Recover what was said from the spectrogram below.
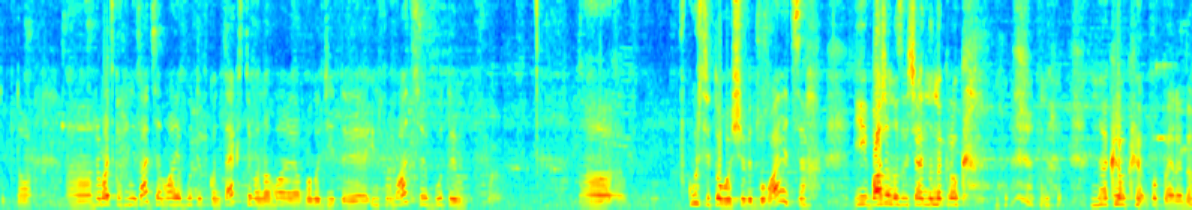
Тобто е, громадська організація має бути в контексті, вона має володіти інформацією, бути е, в курсі того, що відбувається, і бажано, звичайно, на крок, на, на крок попереду.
